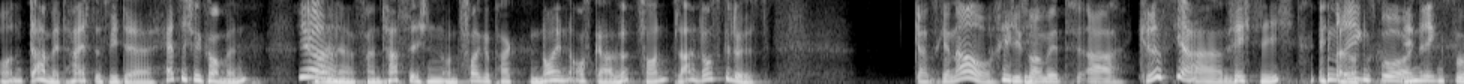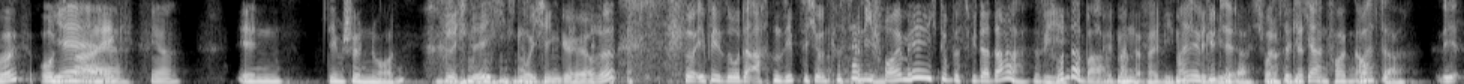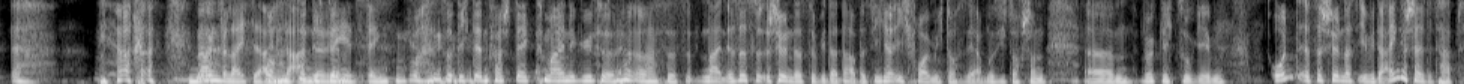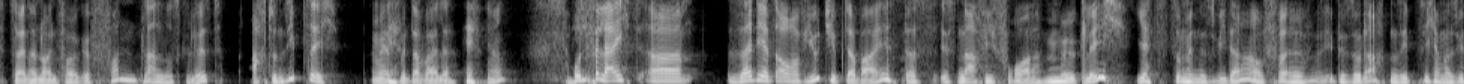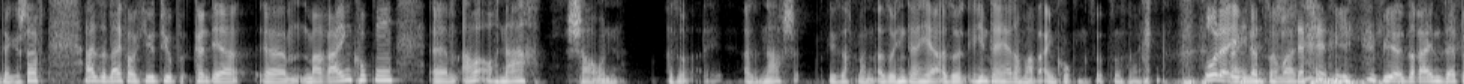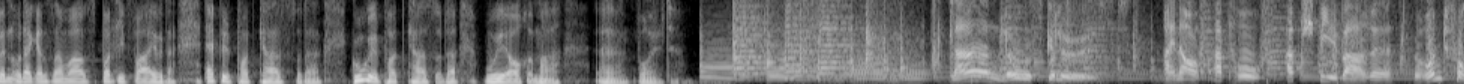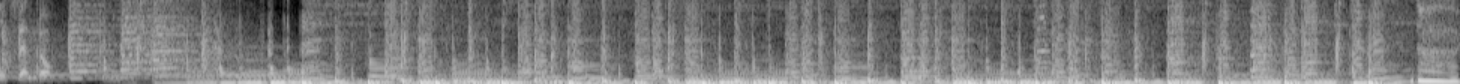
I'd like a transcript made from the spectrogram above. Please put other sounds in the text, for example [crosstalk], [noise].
Und damit heißt es wieder herzlich willkommen Ja. zu einer fantastischen und vollgepackten neuen Ausgabe von Plan losgelöst. Ganz genau. Richtig. Diesmal mit äh, Christian Richtig. in Also, Regensburg. In Regensburg und Yeah. Mike Ja, in dem schönen Norden. richtig, [laughs] wo ich hingehöre. Zur Episode 78. Und Christian, ich freue mich, du bist wieder da. Das ist Wie? wunderbar. Ich- Man, meine ich bin Güte. wieder da. Ich war die letzten Folgen wo auch da. Die, äh, [laughs] Mag vielleicht der eine oder andere denn- jetzt denken. wo hast du dich denn versteckt, meine Güte? [laughs] Es ist, nein, es ist schön, dass du wieder da bist. Ich, ich freue mich doch sehr, muss ich doch schon ähm, wirklich zugeben. Und es ist schön, dass ihr wieder eingeschaltet habt zu einer neuen Folge von Planlos gelöst. 78 haben wir jetzt Ja. mittlerweile. Ja. Ja. Und vielleicht äh, seid ihr jetzt auch auf YouTube dabei. Das ist nach wie vor möglich. Jetzt zumindest wieder. Auf äh, Episode 78 haben wir es wieder geschafft. Also live auf YouTube könnt ihr ähm, mal reingucken, ähm, aber auch nachschauen. Also, also nach, wie sagt man? Also hinterher, also hinterher nochmal reingucken, sozusagen. [laughs] Oder eben ganz normal. zappen. [laughs] Wir rein zappen oder ganz normal auf Spotify oder Apple Podcasts oder Google Podcasts oder wo ihr auch immer äh, wollt. Planlos gelöst. Eine auf Abruf abspielbare Rundfunksendung.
